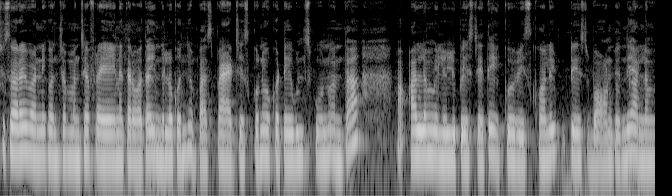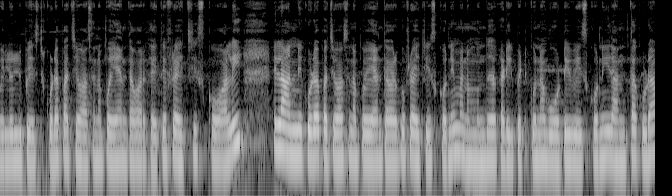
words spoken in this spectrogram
చూసారా? ఇవన్నీ కొంచెం మంచిగా ఫ్రై అయిన తర్వాత ఇందులో కొంచెం పసుపు యాడ్ చేసుకొని ఒక టేబుల్ స్పూన్ అంతా అల్లం వెల్లుల్లి పేస్ట్ అయితే ఎక్కువ వేసుకోవాలి. టేస్ట్ బాగుంటుంది. అల్లం వెల్లుల్లి పేస్ట్ కూడా పచ్చివాసన పోయేంత వరకు అయితే ఫ్రై చేసుకోవాలి. ఇలా అన్నీ కూడా పచ్చివాసన పోయేంత వరకు ఫ్రై చేసుకొని మనం ముందుగా కడిగి పెట్టుకున్న బోటి వేసుకొని ఇదంతా కూడా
